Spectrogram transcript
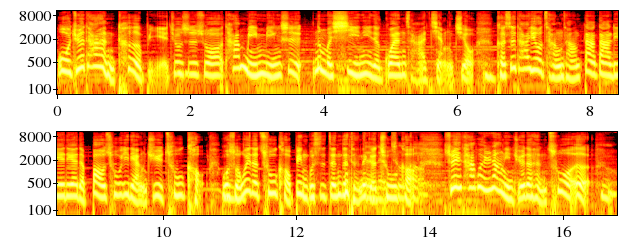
我觉得他很特别，就是说他明明是那么细腻的观察讲究，嗯，可是他又常常大大咧咧的爆出一两句出口。嗯，我所谓的出口，并不是真正的那个出口，嗯，所以他会让你觉得很错愕。嗯，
